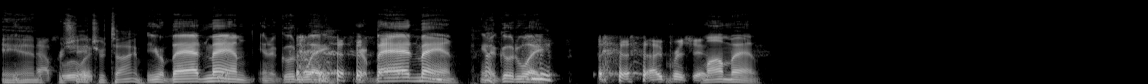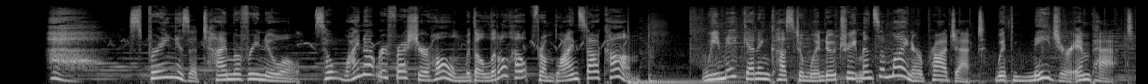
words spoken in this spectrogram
and Absolutely. appreciate your time. You're a bad man in a good way. You're a bad man in a good way. I appreciate it. My man. Spring is a time of renewal, so why not refresh your home with a little help from Blinds.com? We make getting custom window treatments a minor project with major impact.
